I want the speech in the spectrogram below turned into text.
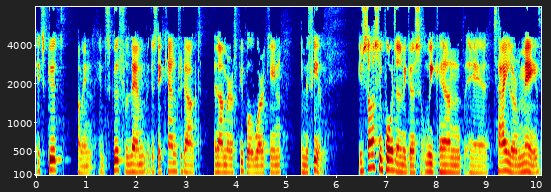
it's good I mean it's good for them because they can reduce the number of people working in the field it's also important because we can uh, tailor made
